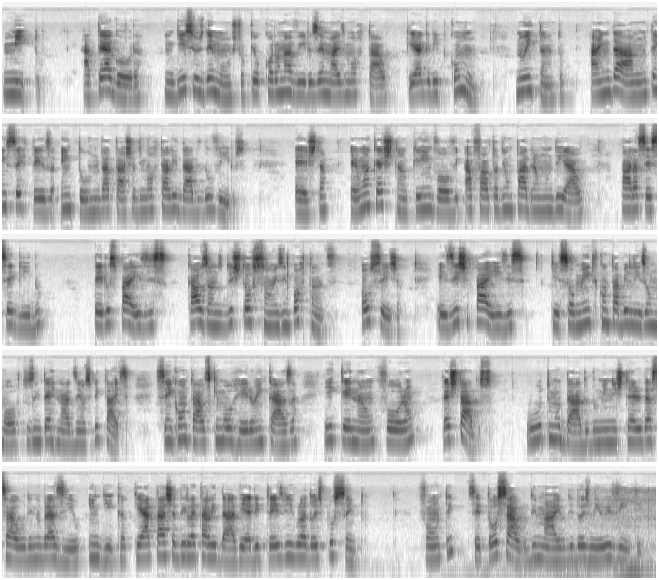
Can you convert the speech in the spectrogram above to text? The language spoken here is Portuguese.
Mito. Até agora, indícios demonstram que o coronavírus é mais mortal que a gripe comum. No entanto, ainda há muita incerteza em torno da taxa de mortalidade do vírus. Esta é uma questão que envolve a falta de um padrão mundial para ser seguido pelos países, causando distorções importantes. Ou seja, existem países que somente contabilizam mortos internados em hospitais, sem contar os que morreram em casa e que não foram testados. O último dado do Ministério da Saúde no Brasil indica que a taxa de letalidade é de 3,2%. Fonte: Setor Saúde, maio de 2020.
